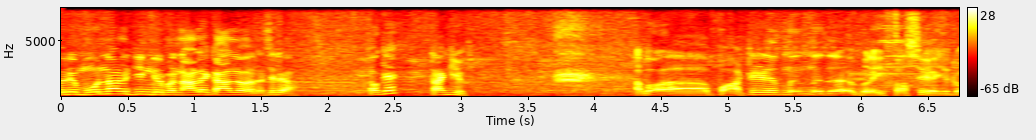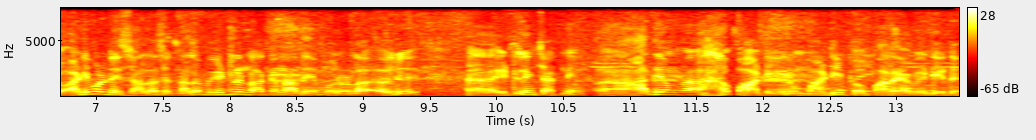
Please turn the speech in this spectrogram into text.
ஒரு மூணு நாளைக்கு இங்கே இருப்பேன் நாளை காலைல வரேன் சரியா ഓക്കെ താങ്ക് യു അപ്പോൾ പാർട്ടിയുടെ നിന്നിട്ട് ബ്രേക്ക്ഫാസ്റ്റ് കഴിഞ്ഞിട്ടു അടിപൊളി ടേസ്റ്റ് നല്ല set. നല്ല വീട്ടിലുണ്ടാക്കുന്ന അതേപോലുള്ള ഒരു ആ, ഇഡ്ഡലിയും ചട്നിയും ആദ്യം പാട്ടിക്ക് ഒരു മടി കേട്ടോ പറയാൻ വേണ്ടിയിട്ട്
